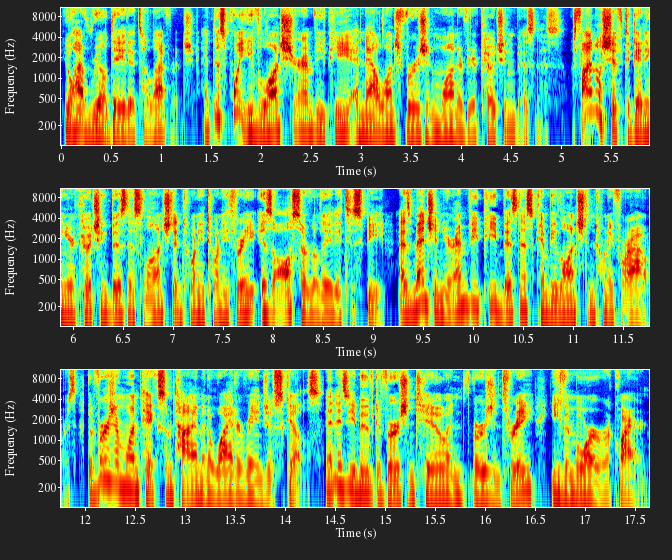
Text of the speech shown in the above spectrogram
you'll have real data to leverage. At this point, you've launched your MVP and now launched version one of your coaching business. The final shift to getting your coaching business launched in 2023 is also related to speed. As mentioned, your MVP business can be launched in 24 hours, The version 1 takes some time and a wider range of skills. Then, as you move to version 2 and version 3, even more are required.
